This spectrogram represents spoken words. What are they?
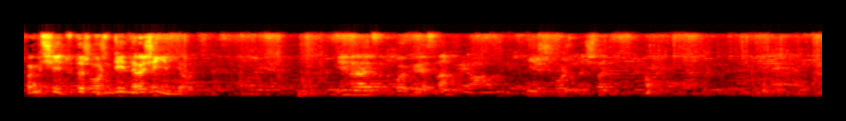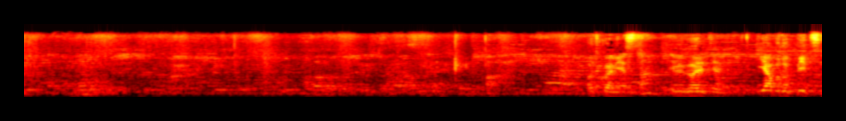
помещение, тут даже можно день рождения делать. Мне нравится такое кресло. Книжку можно почитать. Вот такое место. И вы говорите, я буду пиццу.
